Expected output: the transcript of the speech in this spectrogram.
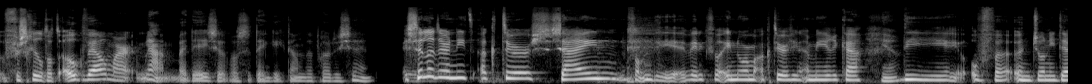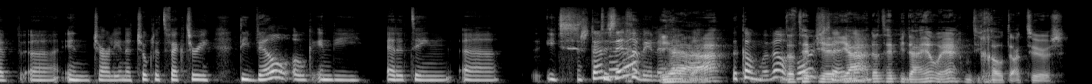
verschilt dat ook wel. Maar ja, bij deze was het denk ik dan de producent. Zullen er niet acteurs zijn, van die, weet ik veel, enorme acteurs in Amerika, Ja. die, of eh, een Johnny Depp eh, in Charlie and the Chocolate Factory, die wel ook in die editing eh, iets te zeggen willen Ja. hebben? Dat kan ik me wel dat heb je, ja, dat heb je daar heel erg met die grote acteurs.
